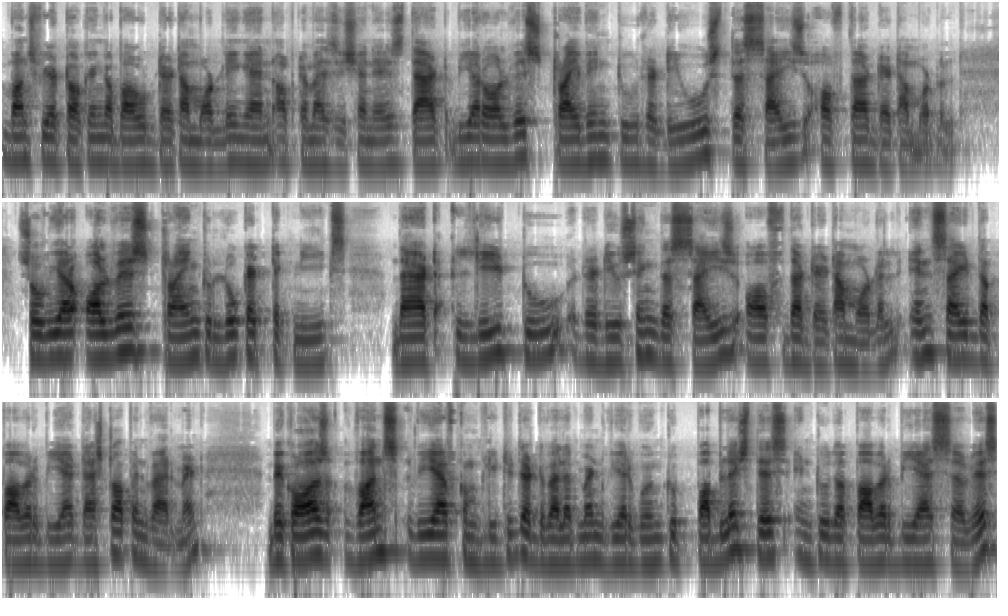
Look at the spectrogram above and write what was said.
once we are talking about data modeling and optimization is that we are always striving to reduce the size of the data model. So we are always trying to look at techniques that lead to reducing the size of the data model inside the Power BI desktop environment because once we have completed the development we are going to publish this into the Power BI service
